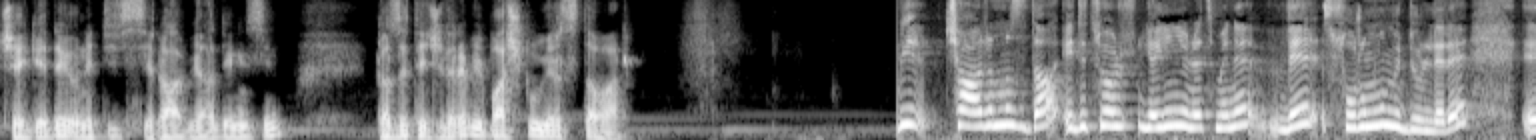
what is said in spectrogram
ÇGD yöneticisi Rabia Deniz'in gazetecilere bir başka uyarısı da var. Bir çağrımız da editör, yayın yönetmeni ve sorumlu müdürlere e,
